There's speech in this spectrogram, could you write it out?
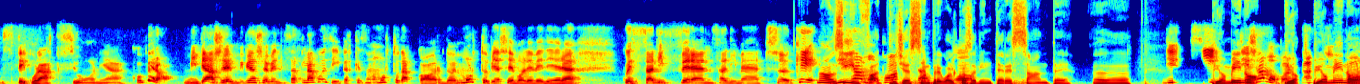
speculazioni, ecco, però mi piace, mi piace pensarla così perché sono molto d'accordo, è molto piacevole vedere questa differenza di match che No, sì, diciamo infatti c'è sempre qualcosa di interessante. Eh, di- sì, più o meno, diciamo più, più o meno,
